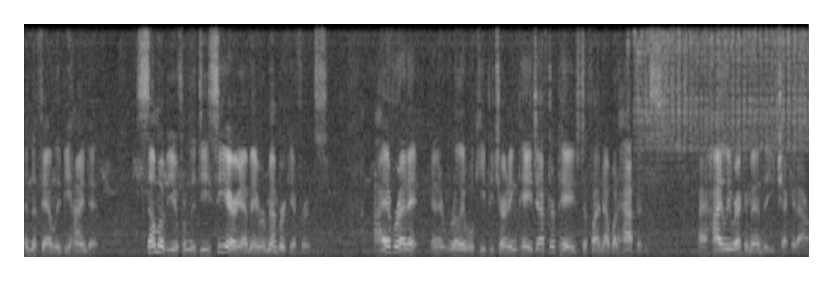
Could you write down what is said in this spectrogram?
and the family behind it. Some of you from the DC area may remember Giffords. I have read it, and it really will keep you turning page after page to find out what happens. I highly recommend that you check it out.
